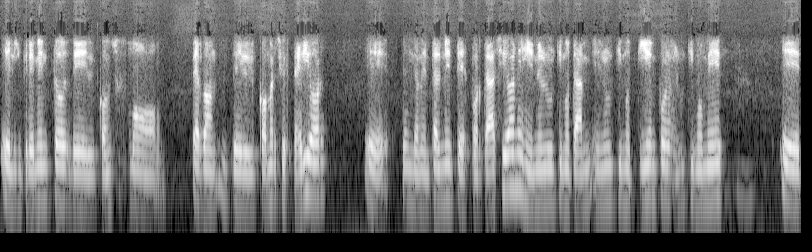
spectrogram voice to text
el incremento del consumo, perdón, del comercio exterior, eh, fundamentalmente exportaciones, y en el último, en el último tiempo, en el último mes, eh,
